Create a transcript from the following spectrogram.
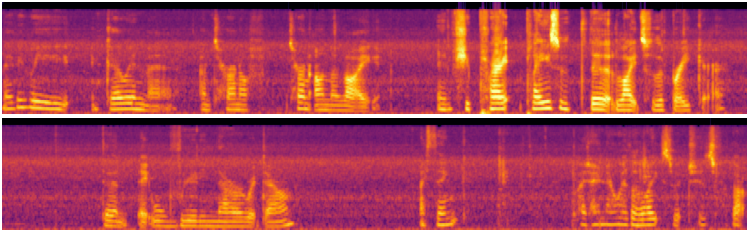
Maybe we go in there and turn off, turn on the light. If she play, plays with the lights for the breaker, then it will really narrow it down. I think. I don't know where the light switch is for that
